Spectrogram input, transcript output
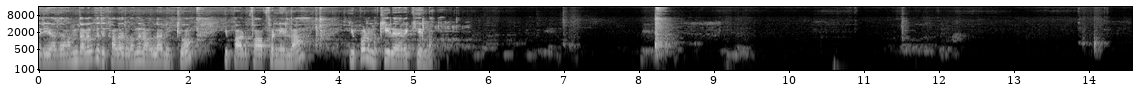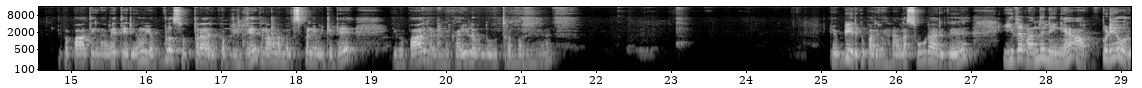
தெரியாது. அந்தளவுக்கு இது கலர் வந்து நல்லா நிற்கும் இப்போ அடுப்பு ஆஃப் பண்ணிடலாம். இப்போ நம்ம கீழே இறக்கிடலாம். இப்போ பார்த்தீங்கன்னாவே தெரியும் எவ்வளோ சூப்பராக இருக்குது அப்படின்ட்டு. இதனால் நல்லா மிக்ஸ் பண்ணி விட்டுட்டு இப்போ பாருங்கள் நான் கையில் வந்து ஊற்றுறேன் பாருங்கள் எப்படி இருக்குது பாருங்கள் நல்லா சூடாக இருக்குது இதை வந்து நீங்கள் அப்படியே ஒரு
